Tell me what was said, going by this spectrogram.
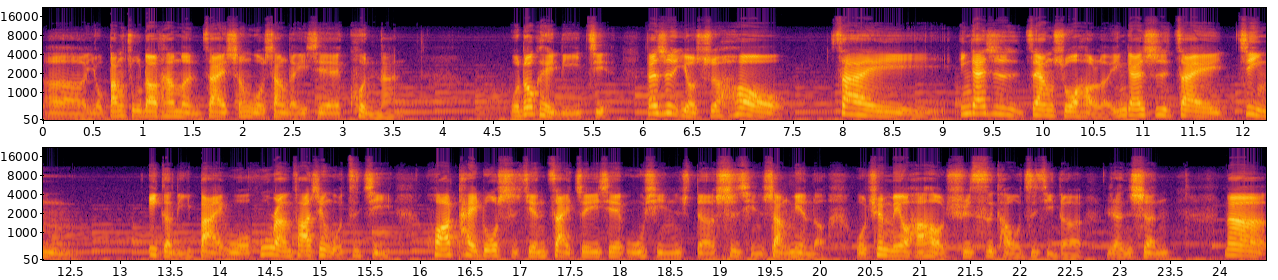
呃有帮助到他们在生活上的一些困难，我都可以理解。但是有时候。在应该是这样说好了，应该是在近一个礼拜，我忽然发现我自己花太多时间在这一些无形的事情上面了，我却没有好好去思考我自己的人生。那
